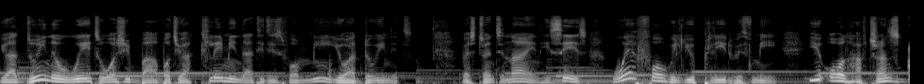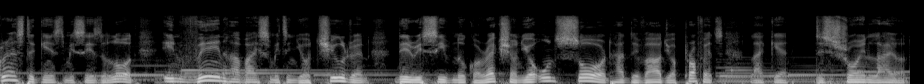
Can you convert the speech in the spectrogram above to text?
You are doing a way to worship Baal, but you are claiming that it is for me you are doing it. Verse 29, he says, Wherefore will you plead with me? You all have transgressed against me, says the Lord. In vain have I smitten your children. They received no correction. Your own sword had devoured your prophets like a destroying lion.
